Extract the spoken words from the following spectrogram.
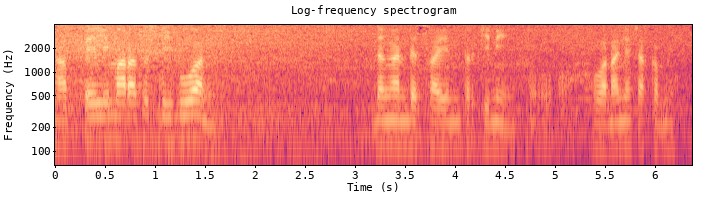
HP 500 ribuan dengan desain terkini oh, warnanya cakep nih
